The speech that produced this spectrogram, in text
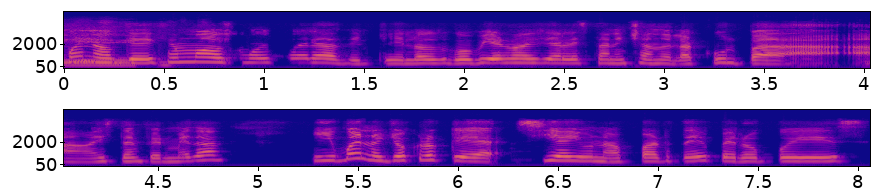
Bueno, que dejemos muy fuera de que los gobiernos ya le están echando la culpa a, esta enfermedad. Y bueno, yo creo que sí hay una parte, pero pues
